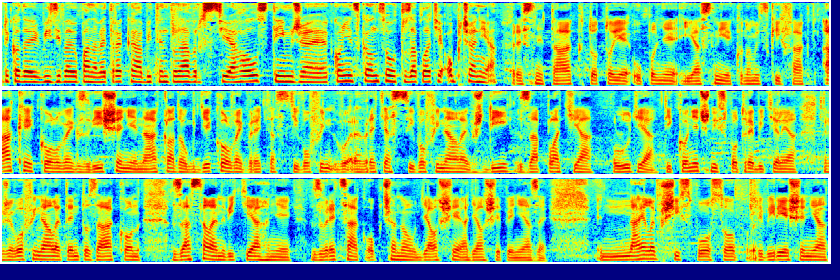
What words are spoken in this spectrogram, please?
napríklad aj vyzývajú pána Vetraka, aby tento návrh stiahol s tým, že konec koncov to zaplatia občania. Presne tak, toto je úplne jasný ekonomický fakt. Akékoľvek zvýšenie nákladov kdekoľvek v reťazci vo, fin- v reťazci vo finále vždy zaplatia ľudia, tí koneční spotrebitelia. Takže vo finále tento zákon zasa len vyťahne z vrecák občanov ďalšie a ďalšie peniaze. Najlepší spôsob vyriešenia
